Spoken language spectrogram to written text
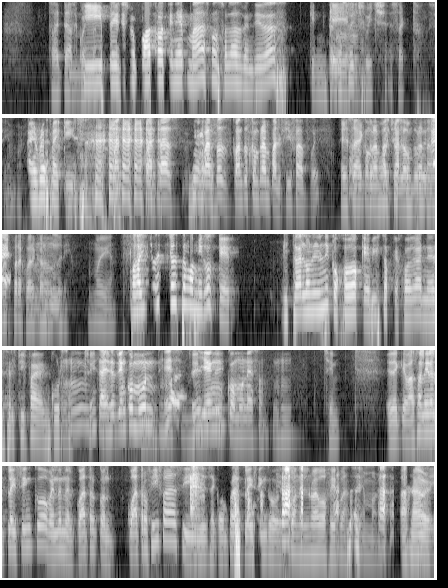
Entonces ahí te das cuenta. Y PlayStation 4 tiene más consolas vendidas que Nintendo el Switch. Switch, exacto. Sí. I rest my case. ¿Cuán- ¿Cuántas, cuántos, ¿Cuántos compran para el FIFA, pues? Exacto, compran para muchos compran nada más para jugar Call of. Duty. Muy bien. O sea, yo, yo tengo amigos que literal, el único juego que he visto que juegan es el FIFA en curso. es bien común, es bien común eso. Sí. Y de que va a salir el Play 5, venden el 4 con cuatro FIFAs y se compra el Play 5. Con el nuevo FIFA, sí, Ajá,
